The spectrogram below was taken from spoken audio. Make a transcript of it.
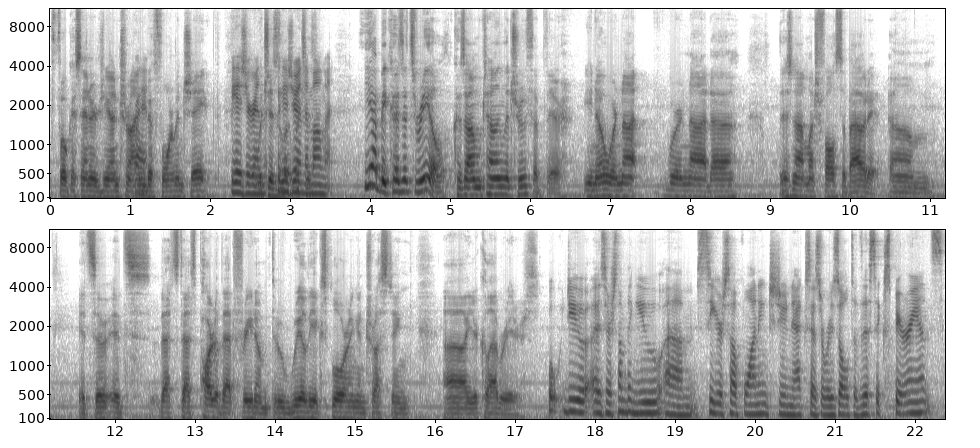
focus energy on trying Right. to form and shape. Because you're in Which the, is because what- you're in the is- moment. Yeah, because it's real. Because I'm telling the truth up there. You know, we're not. We're not. Uh, there's not much false about it. Um, it's a. It's that's that's part of that freedom through really exploring and trusting uh, your collaborators. What do you? Is there something you um, see yourself wanting to do next as a result of this experience?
